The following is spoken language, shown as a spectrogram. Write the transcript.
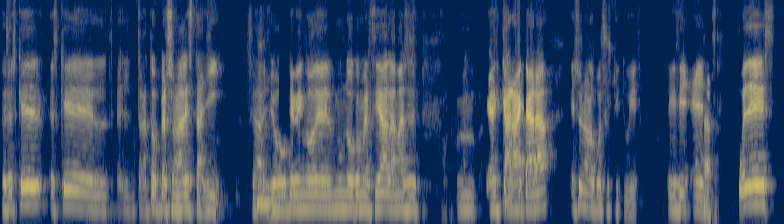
Pero es que, es que el, el trato personal está allí. O sea, mm. yo que vengo del mundo comercial, además es, mm, el cara a cara, eso no lo puedes sustituir. Es decir, el, claro. puedes,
